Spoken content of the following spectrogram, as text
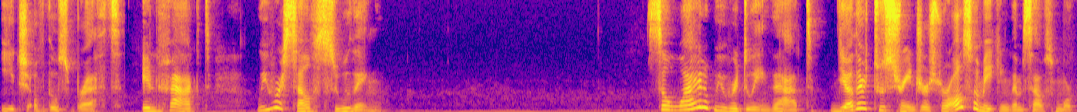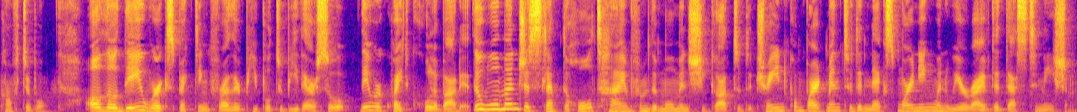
each of those breaths. In fact, we were self soothing. So while we were doing that, the other two strangers were also making themselves more comfortable, although they were expecting for other people to be there, so they were quite cool about it. The woman just slept the whole time from the moment she got to the train compartment to the next morning when we arrived at destination.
